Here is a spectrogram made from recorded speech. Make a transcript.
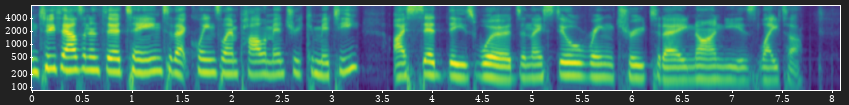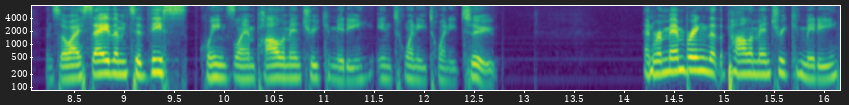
In 2013, to that Queensland Parliamentary Committee, I said these words, and they still ring true today, nine years later. And so I say them to this Queensland Parliamentary Committee in 2022. And remembering that the Parliamentary Committee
